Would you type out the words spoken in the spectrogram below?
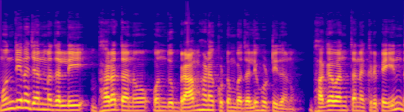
ಮುಂದಿನ ಜನ್ಮದಲ್ಲಿ ಭರತನು ಒಂದು ಬ್ರಾಹ್ಮಣ ಕುಟುಂಬದಲ್ಲಿ ಹುಟ್ಟಿದನು. ಭಗವಂತನ ಕೃಪೆಯಿಂದ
